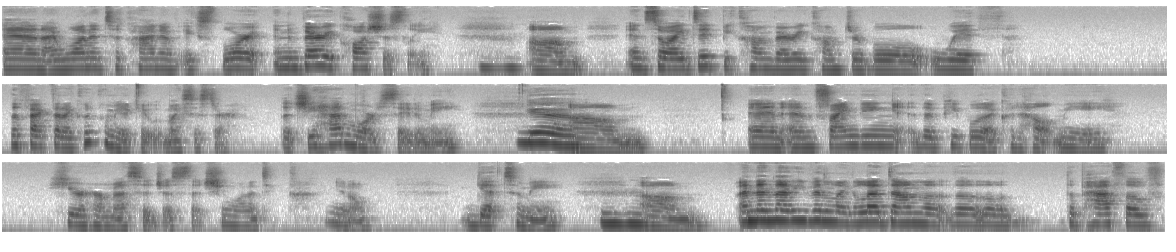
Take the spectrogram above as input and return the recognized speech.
And I wanted to kind of explore it and very cautiously. Um, and so I did become very comfortable with the fact that I could communicate with my sister, that she had more to say to me, yeah. um, and and finding the people that could help me hear her messages that she wanted to, you know, get to me. Mhm. Um, and then that even like led down the, the the the path of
